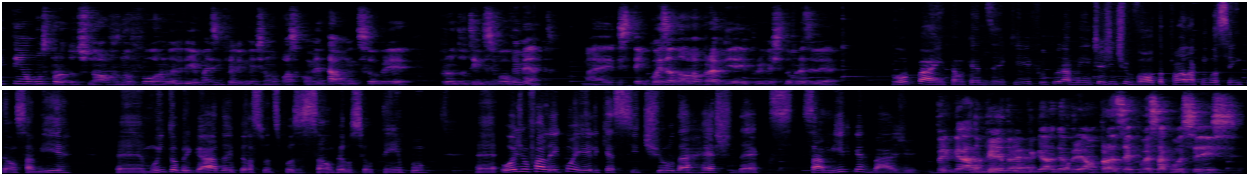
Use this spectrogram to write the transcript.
e tem alguns produtos novos no forno ali, mas infelizmente eu não posso comentar muito sobre produto em desenvolvimento. Mas tem coisa nova para vir aí para o investidor brasileiro. Opa, então quer dizer que futuramente a gente volta para falar com você então, Samir. É, muito obrigado aí pela sua disposição, pelo seu tempo. É, hoje eu falei com ele, que é CTO da Hashdex, Samir Kerbage. Obrigado, Pedro. É. Obrigado, Gabriel. Um prazer conversar com vocês.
